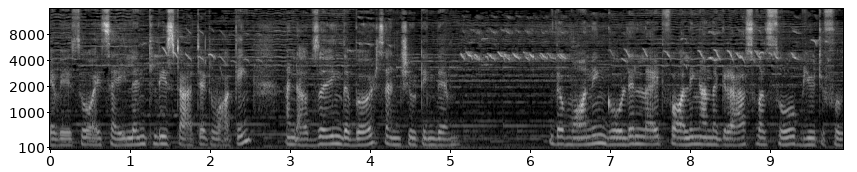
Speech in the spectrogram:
away. So I silently started walking and observing the birds and shooting them. The morning golden light falling on the grass was so beautiful.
